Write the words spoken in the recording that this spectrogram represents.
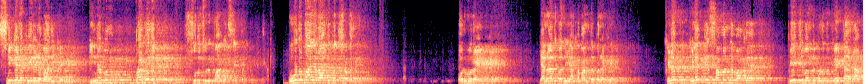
சிங்கள பேரினவாதிகள் இரவும் பகலும் சுறுசுறுப்பாக செயல்பட்டு கொண்டிருக்கிறார் கோதபாய ராஜபக்ஷ அவர்கள் ஒருமுறை ஜனாதிபதியாக வந்த பிறகு கிழக்கு கிழக்கு சம்பந்தமாக பேச்சு வந்த பொழுது கேட்டாராம்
